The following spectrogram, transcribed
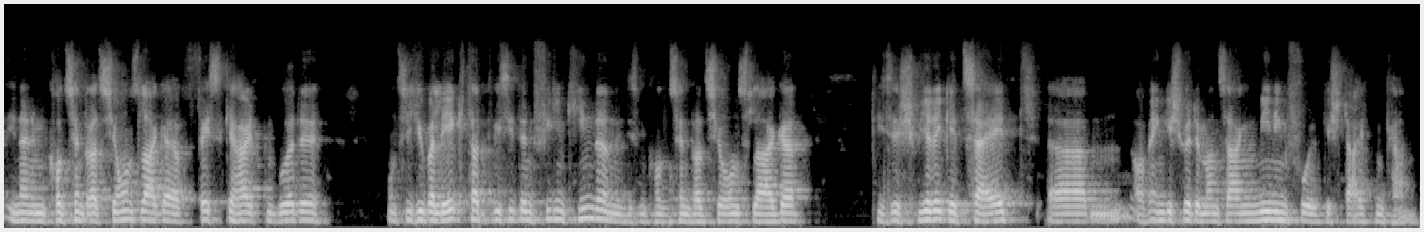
in einem Konzentrationslager festgehalten wurde und sich überlegt hat, wie sie den vielen Kindern in diesem Konzentrationslager diese schwierige Zeit, ähm, auf Englisch würde man sagen, meaningful gestalten kann.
